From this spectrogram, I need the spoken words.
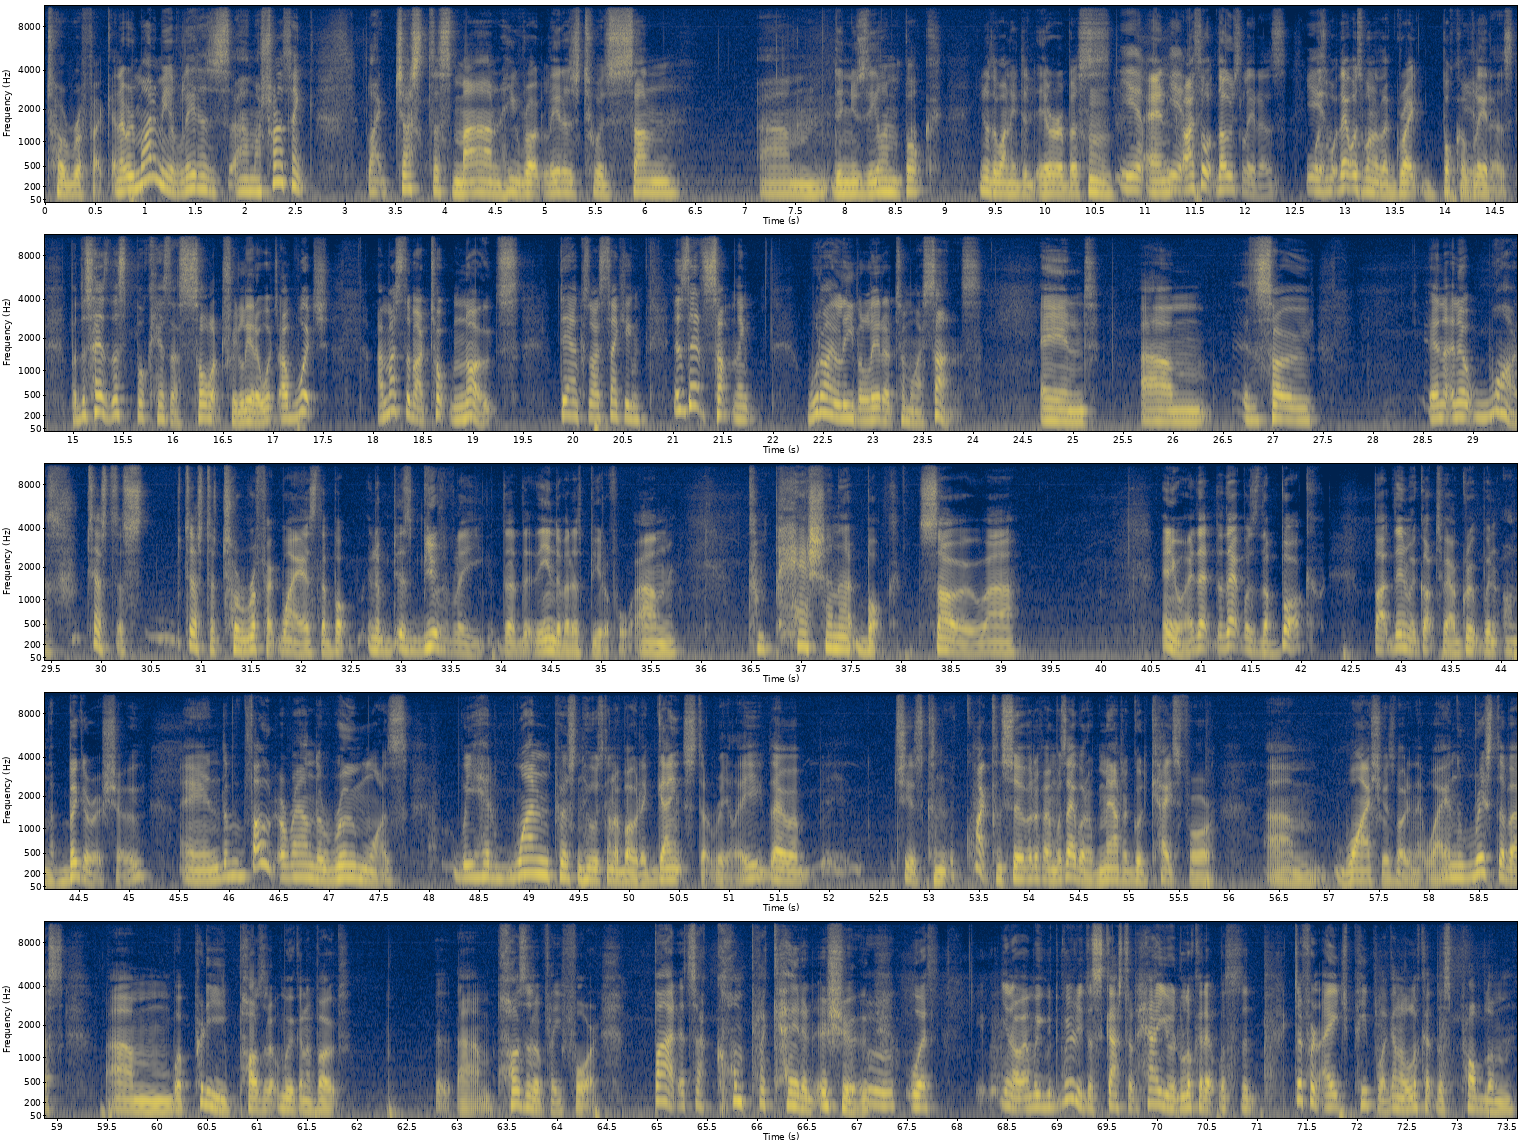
terrific, and it reminded me of letters. Um, I was trying to think, like Justice Mahon, he wrote letters to his son um, the New Zealand book. You know the one he did Erebus, Yeah, and yeah. I thought those letters was Yeah. that was one of the great book of Yeah. letters. But this has this book has a solitary letter, which of which I must admit I took notes down because I was thinking, is that something? Would I leave a letter to my sons? And um, so, and, and it was just a just a terrific way as the book and it is beautifully the, the the end of it is beautiful. Um, compassionate book. So uh, anyway, that that was the book. But then we got to our group went on the bigger issue, and the vote around the room was we had one person who was going to vote against it. Really, they were she was con- quite conservative and was able to mount a good case for um, why she was voting that way, and the rest of us um, were pretty positive. We were going to vote um, positively for it. But it's a complicated issue with, you know, and we really discussed it how you would look at it with the different age people are going to look at this problem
